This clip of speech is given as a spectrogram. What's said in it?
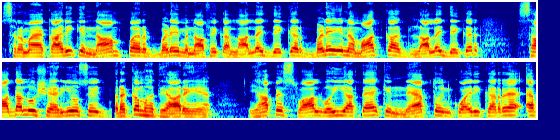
सरमाकारी के नाम पर बड़े मुनाफे का लालच देकर, बड़े इनामत का लालच देकर सादा लो शहरीों से रकम हथिया रहे हैं? यहाँ पे सवाल वही आता है कि नैब तो इंक्वायरी कर रहा है।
